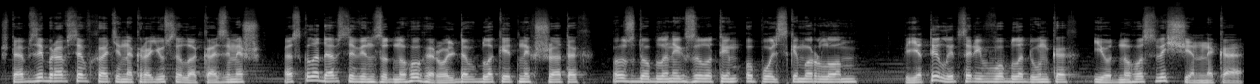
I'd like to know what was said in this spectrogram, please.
Штаб зібрався в хаті на краю села Казімеш, а складався він з одного герольда в блакитних шатах, оздоблених золотим опольським орлом, п'яти лицарів в обладунках і одного священника,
